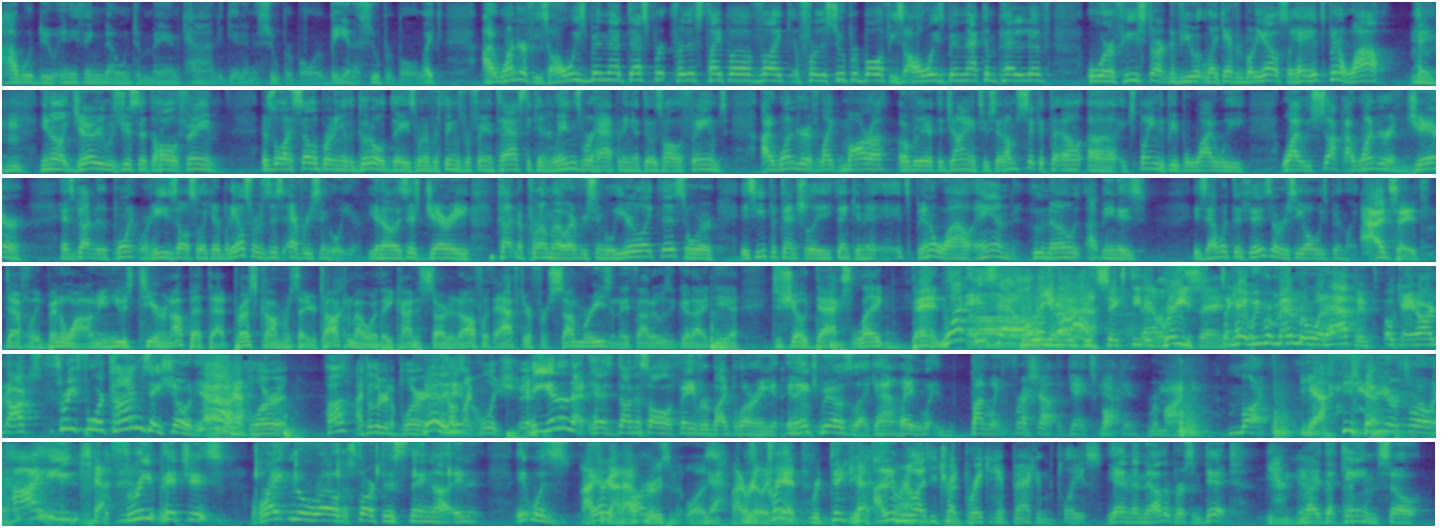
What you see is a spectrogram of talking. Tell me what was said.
I would do anything known to mankind to get in a Super Bowl or be in a Super Bowl. Like, I wonder if he's always been that desperate for this type of like for the Super Bowl. If he's always been that competitive, or if he's starting to view it like everybody else. Like, hey, it's been a while. Hey, mm-hmm. you know, like Jerry was just at the Hall of Fame there's a lot of celebrating of the good old days whenever things were fantastic and wins were happening at those Hall of Fames. I wonder if, like Mara over there at the Giants, who said, "I'm sick of tell- uh, explaining to people why we why we suck." I wonder if Jer has gotten to the point where he's also like everybody else, or is this every single year? You know, is this Jerry cutting a promo every single year like this, or is he potentially thinking it's been a while? And who knows? I mean, is is that what this is, or has he always been like? that? I'd say it's definitely been a while. I mean, he was tearing up at that press conference that you're talking about, where they kind of started off with after for some reason they thought it was a good idea to show Dak's leg bend. What is that all 360 That degrees. It's like, hey, we remember what happened. Okay, hard knocks. Three, four times they showed it. Yeah. They're gonna blur it. Huh? I thought they were gonna blur it. Yeah, they And I was did. like, holy shit. The internet has done us all a favor by blurring it, and HBO's like, ah, wait, wait, by the way, fresh out the gates, fucking Remind him. Mud. Yeah. we are throwing high heat, Yeah. three pitches right in a row to start this thing up, and it, it was. I very forgot how gruesome it was. Yeah, I it was a really cramp. did. Ridiculous. I didn't realize he tried breaking it back into place. Yeah, and then the other person did. Yeah. Mm-hmm. Right, that came. So,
